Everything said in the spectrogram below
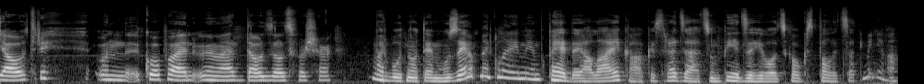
jautri un kopā ir vienmēr daudz, daudz foršāk. Varbūt no tiem muzeja apmeklējumiem pēdējā laikā, kas redzēts un piedzīvots, kaut kas palicis atmiņā.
